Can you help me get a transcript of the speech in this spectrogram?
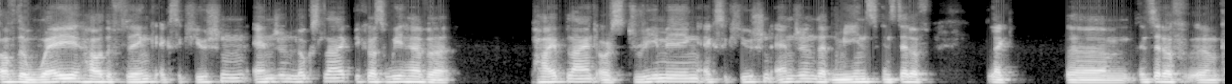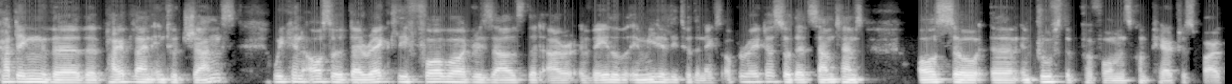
of the way how the Flink execution engine looks like, because we have a pipelined or streaming execution engine. That means instead of like um, instead of um, cutting the, the pipeline into chunks, we can also directly forward results that are available immediately to the next operator. So that sometimes also uh, improves the performance compared to Spark.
